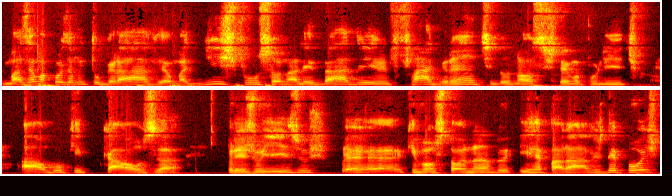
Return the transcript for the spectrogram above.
Mas é uma coisa muito grave, é uma disfuncionalidade flagrante do nosso sistema político. Algo que causa prejuízos é, que vão se tornando irreparáveis. Depois,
